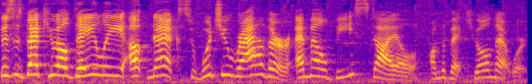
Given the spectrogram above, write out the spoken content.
This is BetQL Daily. Up next, would you rather MLB style on the BetQL Network?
